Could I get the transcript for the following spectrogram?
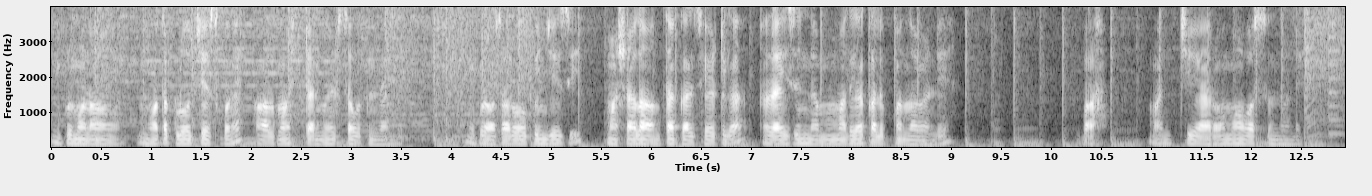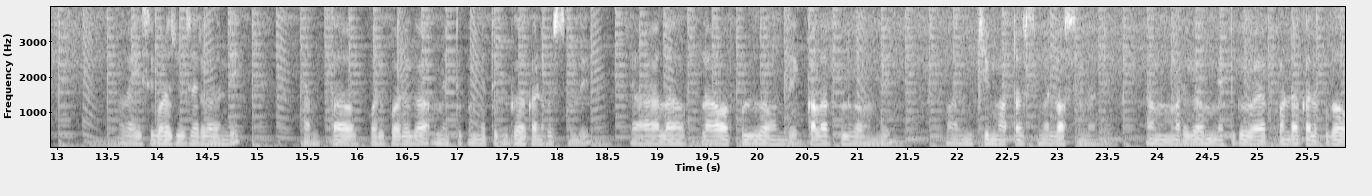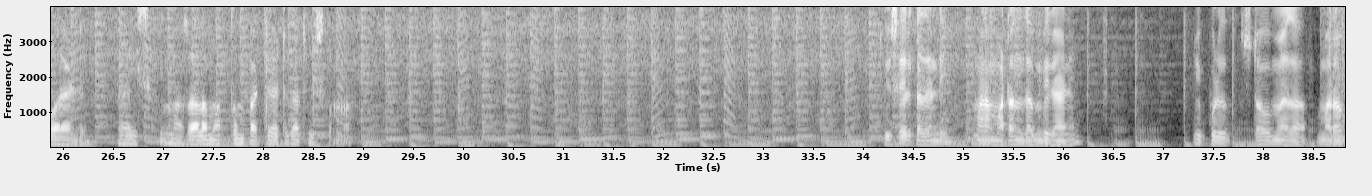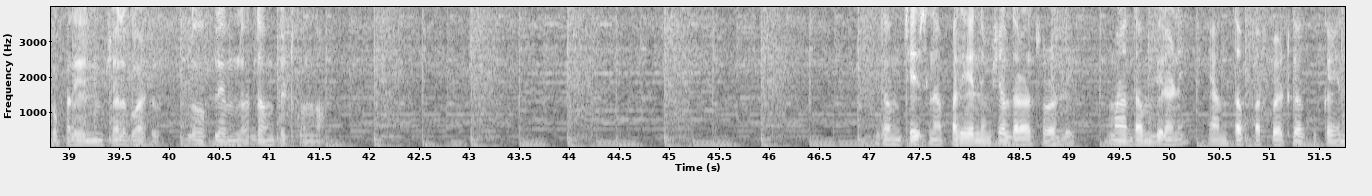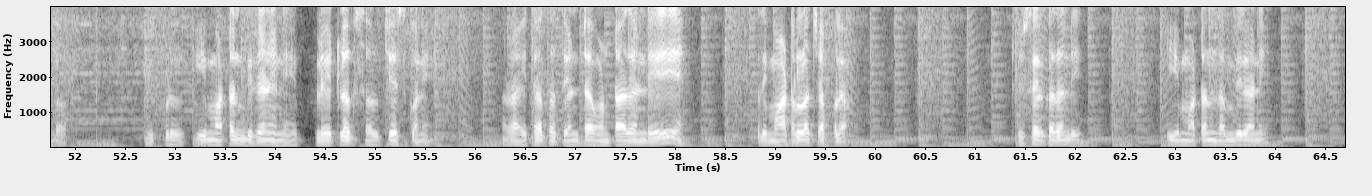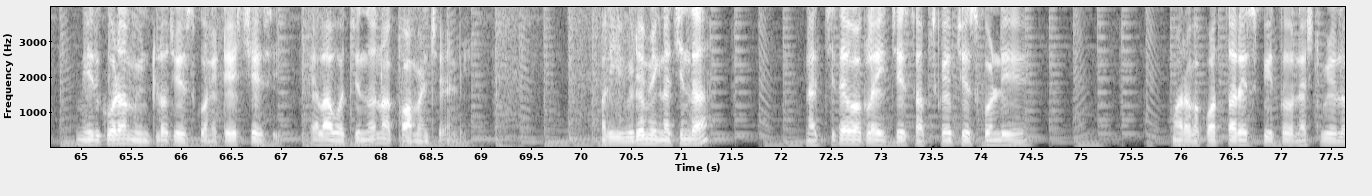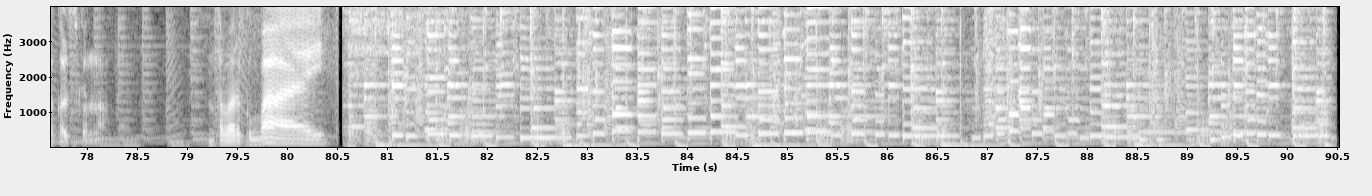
ఇప్పుడు మనం మూత క్లోజ్ చేసుకొని ఆల్మోస్ట్ టెన్ మినిట్స్ అవుతుందండి. ఇప్పుడు ఒకసారి ఓపెన్ చేసి మసాలా అంతా కలిసేట్టుగా రైస్ని నెమ్మదిగా కలుపుకుందామండి. బా మంచి అరోమా వస్తుందండి. రైస్ కూడా చూసారు కదండి. ఎంత పొడి పొడిగా మెతుకు మెతుకుగా కనిపిస్తుంది. చాలా ఫ్లవర్ఫుల్గా ఉంది కలర్ఫుల్గా ఉంది. మంచి మటర్ స్మెల్ వస్తుందండి. నెమ్మదిగా మెతుకు వేయకుండా కలుపుకోవాలండి. రైస్కి మసాలా మొత్తం పట్టేట్టుగా చూసుకుందాం. చూసారు కదండి మన మటన్ దమ్ బిర్యానీ. ఇప్పుడు స్టవ్ మీద మరొక పదిహేను నిమిషాల పాటు లో ఫ్లేమ్లో దమ్ పెట్టుకుందాం. దమ్ చేసిన పదిహేను నిమిషాల తర్వాత చూడండి మన దమ్ బిర్యానీ ఎంత పర్ఫెక్ట్గా కుక్ అయిందో. ఇప్పుడు ఈ మటన్ బిర్యానీని ప్లేట్లోకి సర్వ్ చేసుకొని రైతాతో తింటే ఉంటుందండి. అది మాటల్లో చెప్పలేం. చూశారు కదండి ఈ మటన్ దమ్ బిర్యానీ? మీరు కూడా మీ ఇంట్లో చేసుకొని టేస్ట్ చేసి ఎలా వచ్చిందో నాకు కామెంట్ చేయండి. మరి ఈ వీడియో మీకు నచ్చిందా? నచ్చితే ఒక లైక్ చేసి సబ్స్క్రైబ్ చేసుకోండి. మరొక కొత్త రెసిపీతో నెక్స్ట్ వీడియోలో కలుసుకుందాం. అంతవరకు బాయ్.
